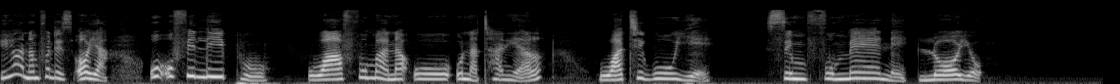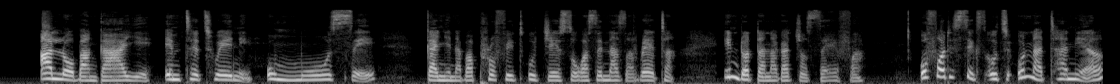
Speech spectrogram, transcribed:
iyona mfundisi oh yeah u uPhilip wafumana u uNathaniel wathi kuye simfumene loyo aloba ngaye emthethweni uMose kanye nabaprofeti uJesu waseNazaretha indodana kaJosefa. U46 uthi uNathaniel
